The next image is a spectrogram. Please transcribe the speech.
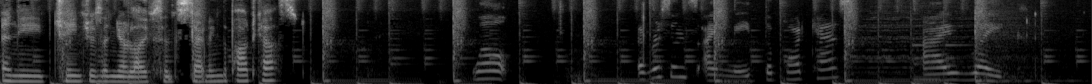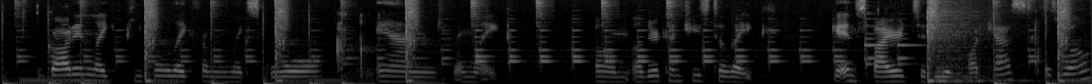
any changes in your life since starting the podcast? Well, ever since I made the podcast, I've like gotten like people like from like school and from like um other countries to like get inspired to do a podcast as well.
